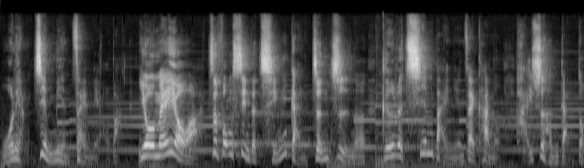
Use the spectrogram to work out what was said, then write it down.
我俩见面再聊吧。有没有啊？这封信的情感真挚呢？隔了千百年再看哦，还是很感动。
